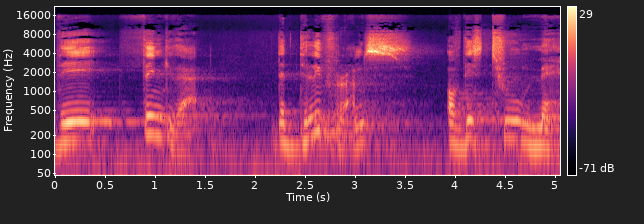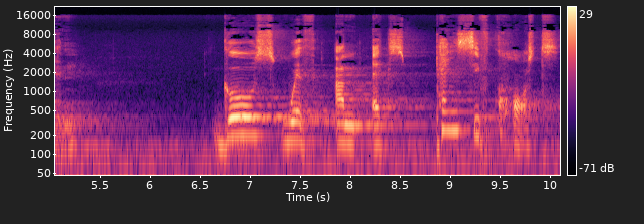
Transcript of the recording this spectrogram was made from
They think that the deliverance of these two men goes with an expensive cost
